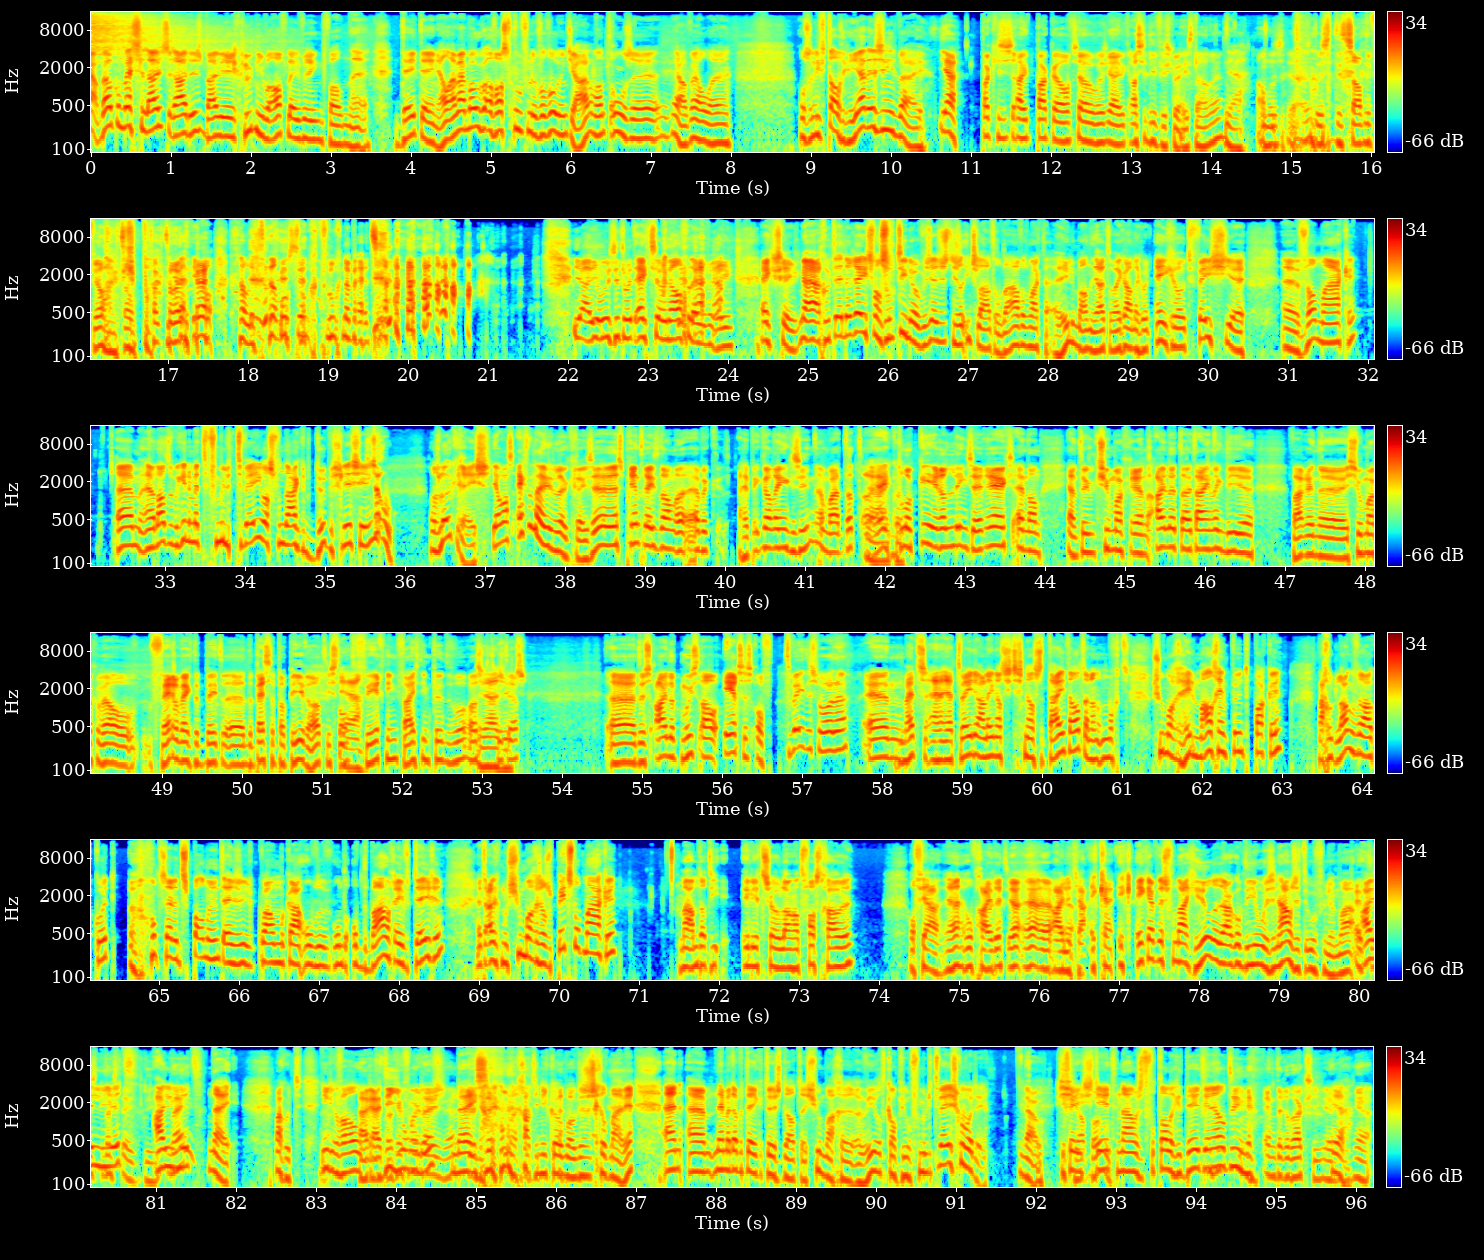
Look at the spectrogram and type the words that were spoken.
Ja, welkom beste luisteraar dus bij weer een gloednieuwe aflevering van eh, DTNL. En wij mogen alvast oefenen voor volgend jaar, want onze, ja wel, eh, onze lieftallige Jelle is er niet bij. Ja, pakjes uitpakken of zo waarschijnlijk. Als je lief is geweest dan, hè? Ja, Anders, ja, dus dit zal niet veel uitgepakt worden. Nee, joh, dan ligt hij allemaal vroeg, vroeg naar bed. ja, jongens, dit wordt echt zo'n aflevering. Echt verschrikkelijk. Nou ja, goed. eh, De race was om tien over zes, dus die is al iets later op de avond. Maakt er helemaal niet uit. Wij gaan er gewoon één groot feestje eh, van maken. Ehm, eh, laten we beginnen met Formule 2. Was vandaag de, de beslissing. Zo, Was een leuke race. ja, was echt een hele leuke race. Hè? Sprintrace dan heb, ik, heb ik alleen gezien. Maar dat Ja, echt blokkeren links en rechts. En dan ja, natuurlijk Schumacher en Eilert uiteindelijk. Die, waarin eh, Schumacher wel verreweg de, beter, eh, de beste papieren had. Die stond Ja. 14, 15 punten voor als ik ja, het goed heb. zoiets. Eh, dus Eilert moest al eerstes of tweedes worden. En Met, en ja, tweede alleen als hij de snelste tijd had. En dan mocht Schumacher helemaal geen punten pakken. Maar goed, lang verhaal kort. Ontzettend spannend. En ze kwamen elkaar op de, op de, op de baan nog even tegen. Uiteindelijk moest Schumacher zelfs een pitstop maken. Maar omdat hij Elliot zo lang had vastgehouden. Of ja, hè, opgehouden. Ja, ja, ja, Eilert, ja. Ik, ik, ik, ik heb dus vandaag heel de dag op die jongen zijn naam zitten oefenen. Maar Het is nog Elliot... steeds niet. Elliot? Nee. Maar goed, in ieder geval, Hij rijdt die jongen Formule dus. 1, hè? nee, Dus- dan gaat hij niet komen ook, dus dat scheelt mij weer. En ehm, nee, maar dat betekent dus dat eh, Schumacher wereldkampioen Formule 2 is geworden. Nou, Gefeliciteerd namens het voltallige DTNL-team. Ja, en de redactie. Ja. ja.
